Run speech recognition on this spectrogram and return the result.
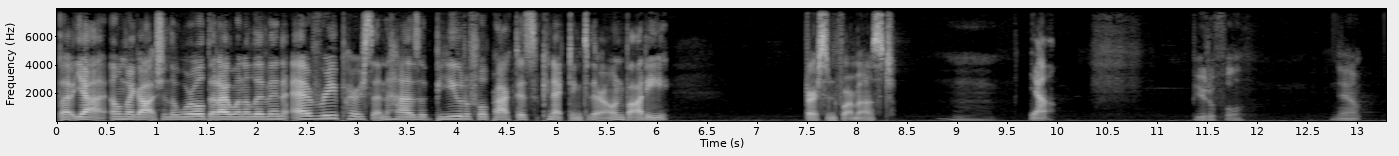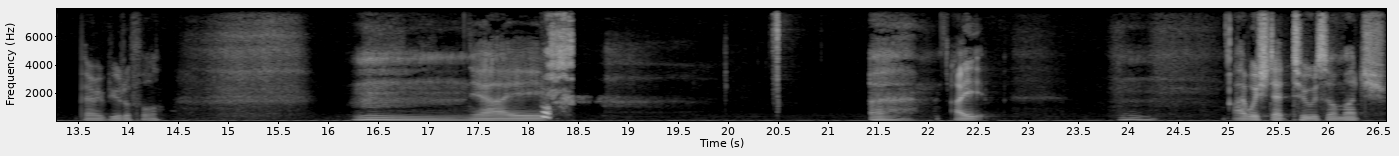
But yeah, oh my gosh, in the world that I want to live in, every person has a beautiful practice of connecting to their own body first and foremost. Mm. Yeah. Beautiful. Yeah, very beautiful. Mm, yeah, I. uh, I. Hmm, I wish that too so much.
